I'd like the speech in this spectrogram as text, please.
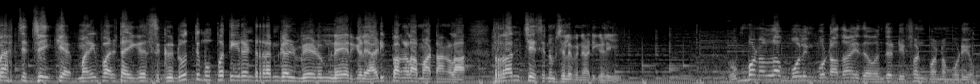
மேட்சை ஜெயிக்க மணிபால் டைகர்ஸுக்கு நூற்றி முப்பத்தி இரண்டு ரன்கள் வேணும். நேர்களை அடிப்பாங்களா மாட்டாங்களா? ரன் சேசினும் சில வினாடிகளில். ரொம்ப நல்லா போலிங் போட்டால் தான் இதை வந்து டிஃபெண்ட் பண்ண முடியும்.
